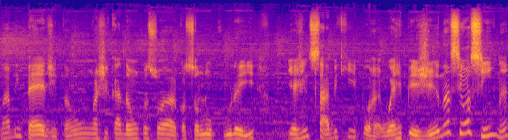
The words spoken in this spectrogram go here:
Nada impede. Então, acho que cada um com a sua, com a sua loucura aí. E a gente sabe que, porra, o RPG nasceu assim, né?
